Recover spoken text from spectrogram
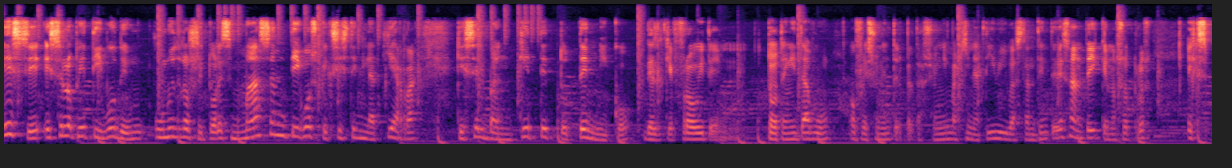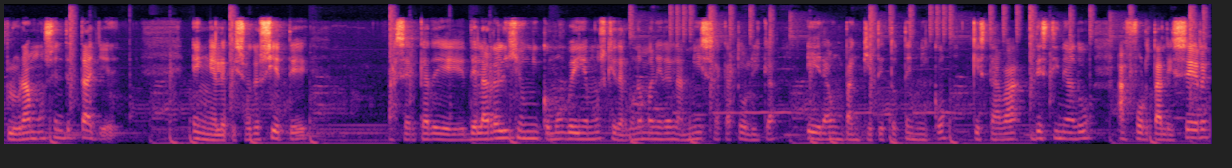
Ese es el objetivo de uno de los rituales más antiguos que existen en la Tierra, que es el banquete totémico, del que Freud en Totem y Tabú ofrece una interpretación imaginativa y bastante interesante y que nosotros exploramos en detalle en el episodio 7 acerca de, de, la religión y cómo veíamos que de alguna manera la misa católica era un banquete totémico que estaba destinado a fortalecer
